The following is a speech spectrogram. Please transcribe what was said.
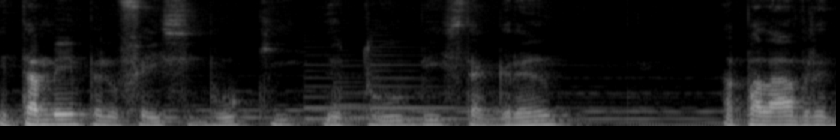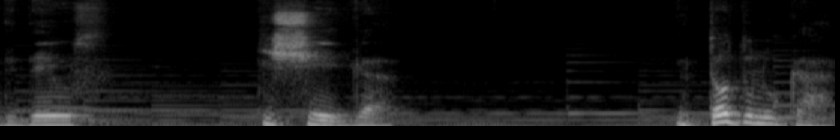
e também pelo Facebook, YouTube, Instagram, a Palavra de Deus que chega em todo lugar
